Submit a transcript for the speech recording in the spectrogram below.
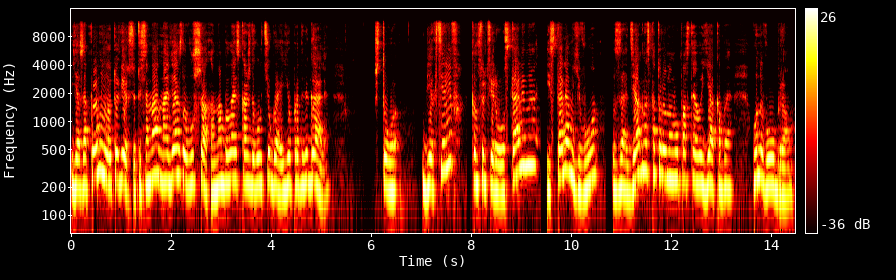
я запомнила эту версию. То есть она навязла в ушах, она была из каждого утюга, ее продвигали, что Бехтерев консультировал Сталина, и Сталин его за диагноз, который он ему поставил, якобы, он его убрал.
